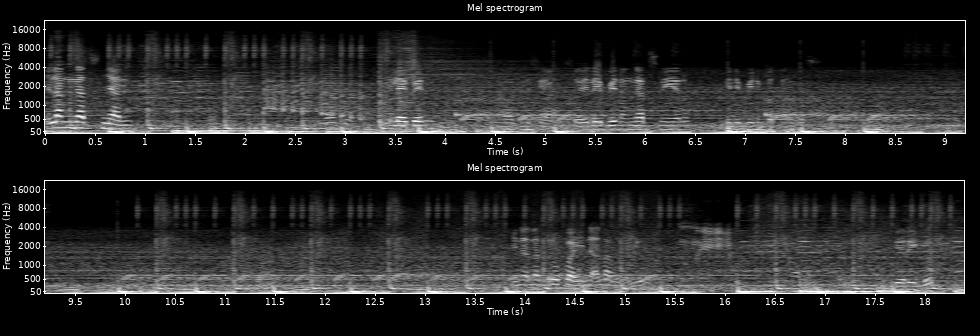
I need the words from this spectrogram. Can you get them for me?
Ilang nuts niyan? 11. Oh, kasi nga. So, 11 ang nuts ni ano, Binibining Batangas. Hina lang tropa, hina lang. Ayun. Very good.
